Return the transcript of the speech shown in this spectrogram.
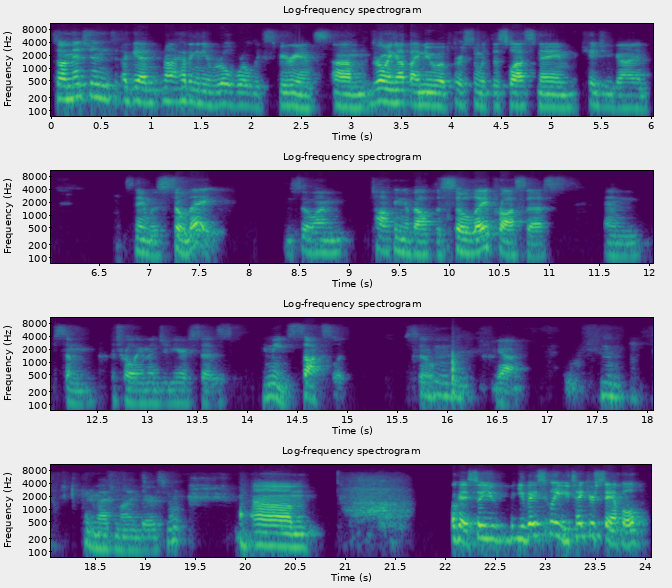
So I mentioned again not having any real world experience. Um, growing up, I knew a person with this last name, Cajun guy, and his name was Soleil. And so I'm talking about the Soleil process, and some petroleum engineer says, you mean soxhlet. So mm-hmm. yeah, can imagine my embarrassment. Um, okay, so you you basically you take your sample,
